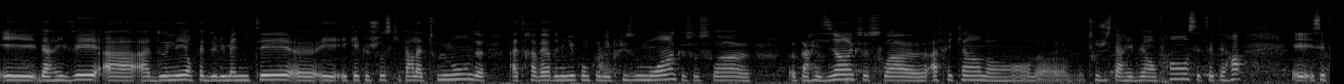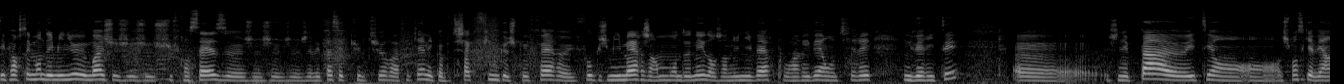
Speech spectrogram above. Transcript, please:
et d'arriver à, donner en fait de l'humanité euh, et, quelque chose qui parle à tout le monde à travers des milieux qu'on connaît plus ou moins, que ce soit euh, parisien, que ce soit africain, tout juste arrivé en France, etc. Et c'était forcément des milieux. Moi, je, suis française, je n'avais pas cette culture africaine. Et comme chaque film que je peux faire, il faut que je m'immerge à un moment donné dans un univers pour arriver à en tirer une vérité. Euh, je n'ai pas euh, été en, Je pense qu'il y avait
